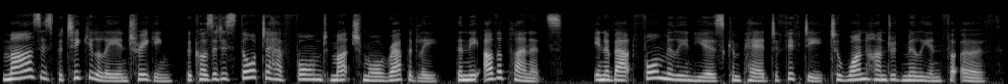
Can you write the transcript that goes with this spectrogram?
Mars is particularly intriguing because it is thought to have formed much more rapidly than the other planets, in about 4 million years compared to 50 to 100 million for Earth.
